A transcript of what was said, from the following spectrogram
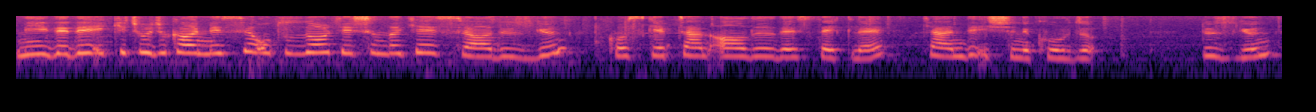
Niğde'de iki çocuk annesi 34 yaşındaki Esra Düzgün, KOSGEB'ten aldığı destekle kendi işini kurdu. Düzgün,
